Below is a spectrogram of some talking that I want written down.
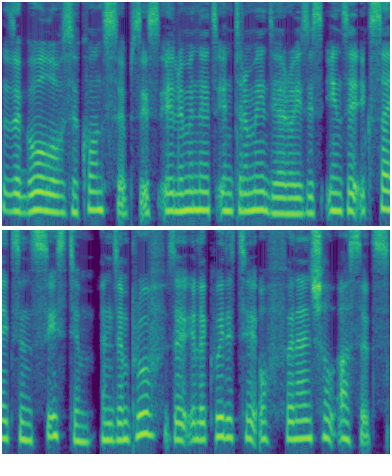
The goal of the concepts is eliminate intermediaries in the exciting system and improve the liquidity of financial assets.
